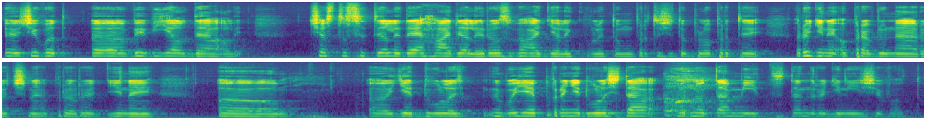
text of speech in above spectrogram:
eh, život uh, vyvíjel dál. Často se ty lidé hádali, rozváděli kvůli tomu, protože to bylo pro ty rodiny opravdu náročné. Pro rodiny je, důlež, nebo je pro ně důležitá hodnota mít ten rodinný život.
